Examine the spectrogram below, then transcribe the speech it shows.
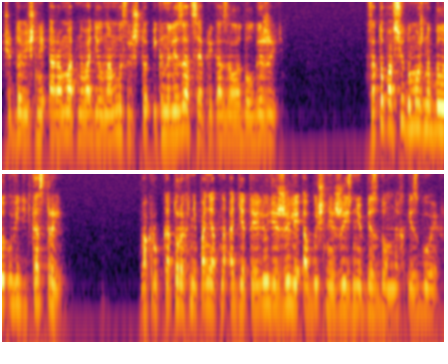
Чудовищный аромат наводил на мысль, что и канализация приказала долго жить. Зато повсюду можно было увидеть костры, вокруг которых непонятно одетые люди жили обычной жизнью бездомных изгоев.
